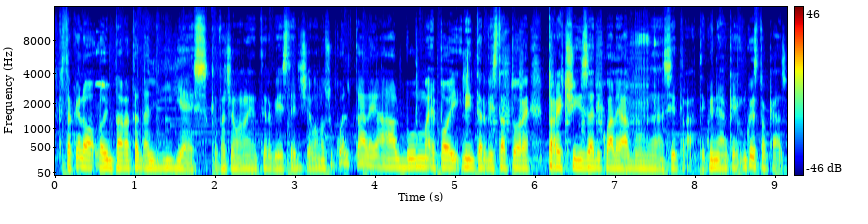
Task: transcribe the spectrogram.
Questa qui l'ho, l'ho imparata dagli Yes che facevano le interviste e dicevano su quel tale album e poi l'intervistatore precisa di quale album si tratti, quindi anche in questo caso.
